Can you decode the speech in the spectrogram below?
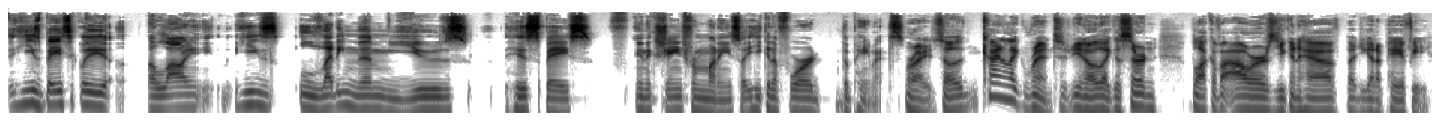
he's basically allowing he's letting them use his space in exchange for money so he can afford the payments. Right. So kind of like rent, you know, like a certain block of hours you can have, but you got to pay a fee.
